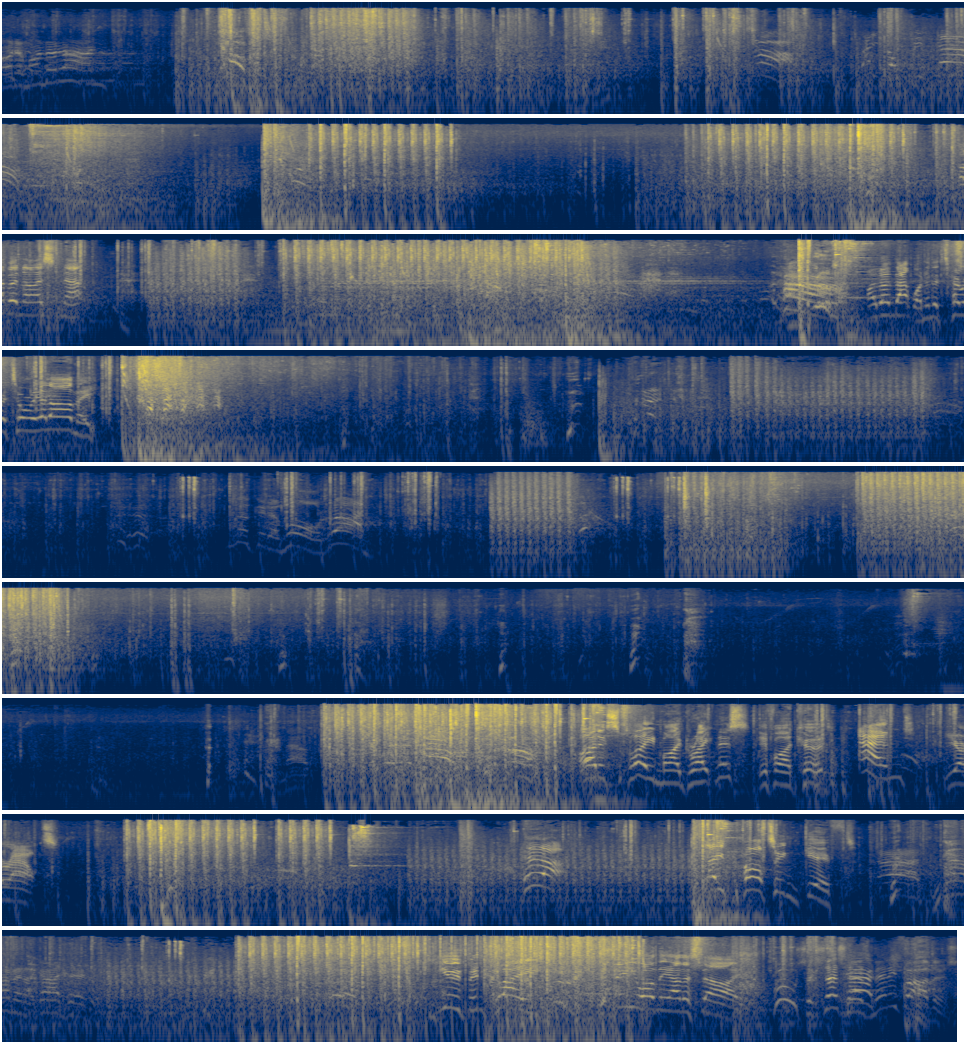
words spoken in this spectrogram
Got him on the run! Have a nice nap. I learned that one in the Territorial Army. I'd explain my greatness if I could, and you're out. Here! A parting gift. Ah, damn it, I got this! You've been claimed. See you on the other side. Woo, success has many fathers.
